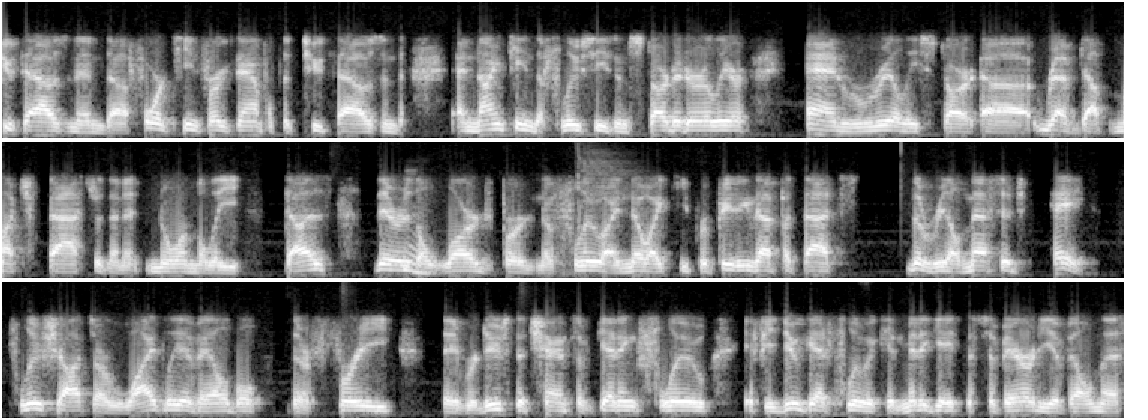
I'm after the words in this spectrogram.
2014, for example, to 2019, the flu season started earlier and really start uh, revved up much faster than it normally does. There is a hmm. large burden of flu. I know I keep repeating that, but that's the real message. Hey, flu shots are widely available. They're free. They reduce the chance of getting flu. If you do get flu, it can mitigate the severity of illness.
